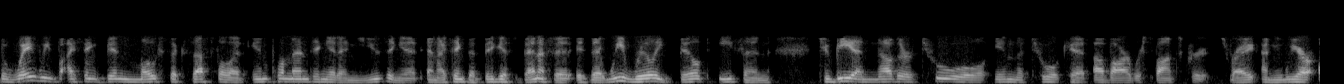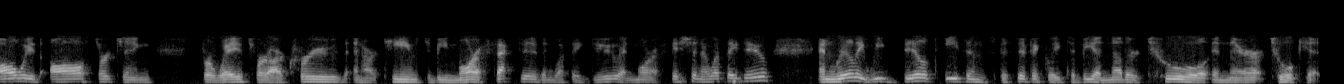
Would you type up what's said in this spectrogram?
the way we've I think been most successful at implementing it and using it, and I think the biggest benefit is that we really built Ethan to be another tool in the toolkit of our response crews. Right? I mean, we are always all searching for ways for our crews and our teams to be more effective in what they do and more efficient at what they do. And really, we built Ethan specifically to be another tool in their toolkit.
